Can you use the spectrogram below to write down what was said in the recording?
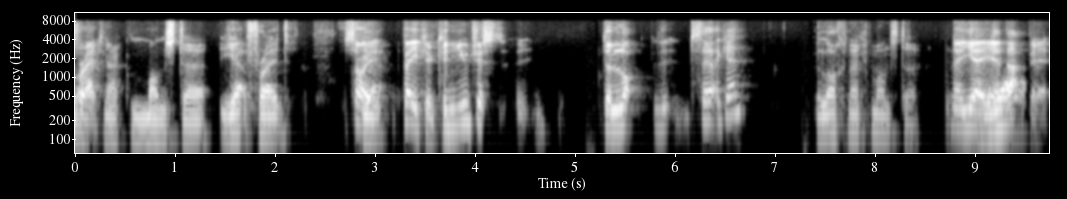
Fred. Loch Ness monster. Yeah, Fred. Sorry, Yeah. Baker. Can you just the lock? Say that again. The Loch Ness monster. No, yeah, yeah, What? that bit.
